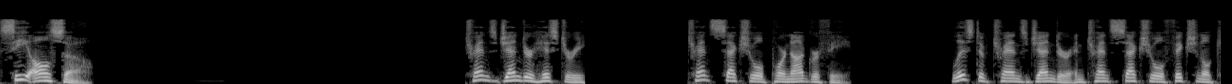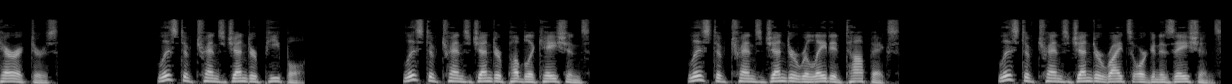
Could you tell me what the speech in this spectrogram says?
See also. Transgender history. Transsexual pornography List of transgender and transsexual fictional characters. List of transgender people. List of transgender publications. List of transgender-related topics. List of transgender rights organizations.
